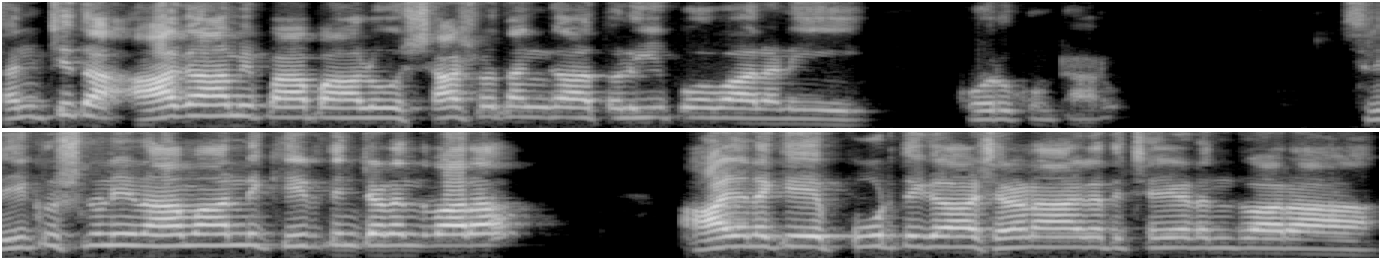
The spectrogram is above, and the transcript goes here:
సంచిత ఆగామి పాపాలు శాశ్వతంగా తొలగిపోవాలని కోరుకుంటారు. శ్రీకృష్ణుని నామాన్ని కీర్తించడం ద్వారా ఆయనకే పూర్తిగా శరణాగతి చేయడం ద్వారా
